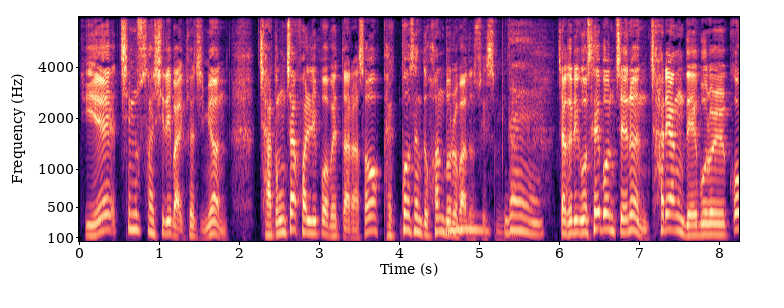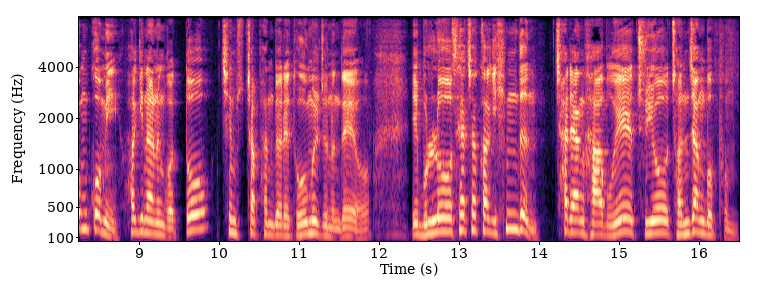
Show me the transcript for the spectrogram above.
뒤에 침수 사실이 밝혀지면 자동차 관리법에 따라서 100% 환불을 음. 받을 수 있습니다. 네. 자, 그리고 세 번째는 차량 내부를 꼼꼼히 확인하는 것도 침수차 판별에 도움을 주는데요. 이 물로 세척하기 힘든 차량 하부의 주요 전장 부품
